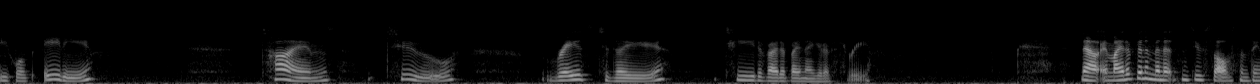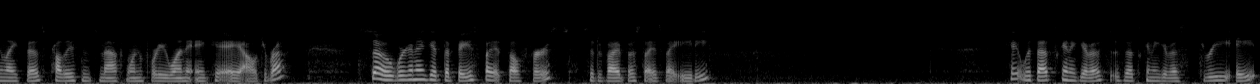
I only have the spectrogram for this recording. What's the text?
equals 80 times 2 raised to the t divided by negative 3. Now, it might have been a minute since you've solved something like this, probably since Math 141, aka algebra. So we're going to get the base by itself first, so divide both sides by 80. Okay, what that's going to give us is that's going to give us 3 eighths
